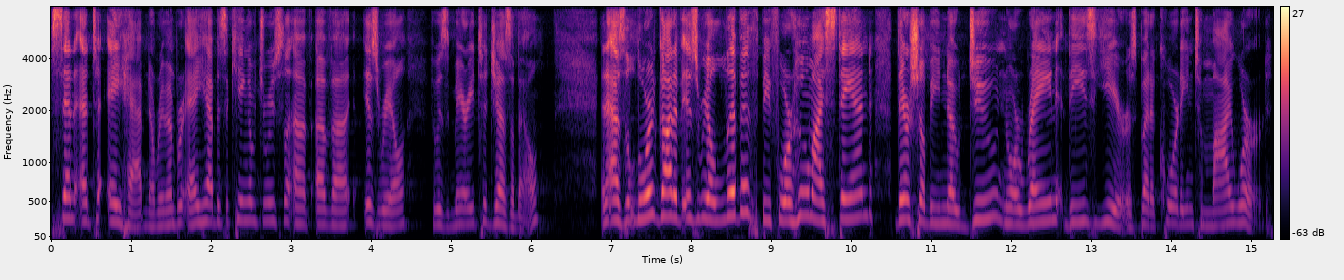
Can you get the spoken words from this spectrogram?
sent to Ahab. Now remember, Ahab is the king of Jerusalem of, of uh, Israel, who was married to Jezebel. And as the Lord God of Israel liveth, before whom I stand, there shall be no dew nor rain these years, but according to my word.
